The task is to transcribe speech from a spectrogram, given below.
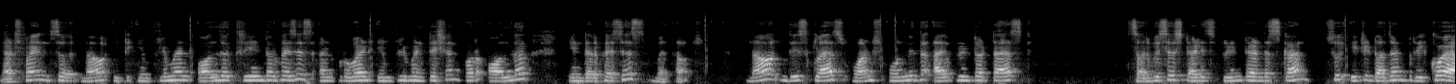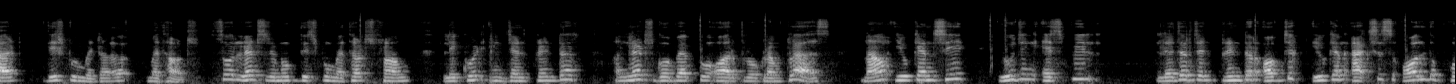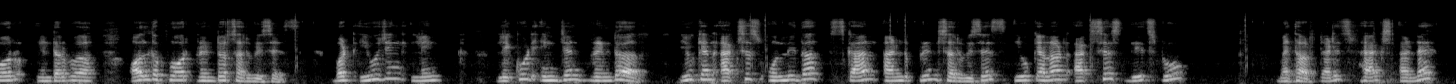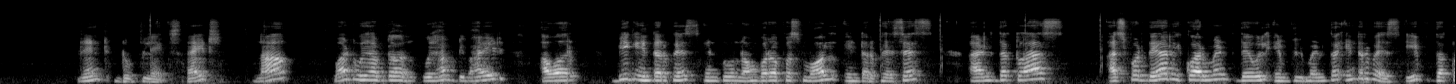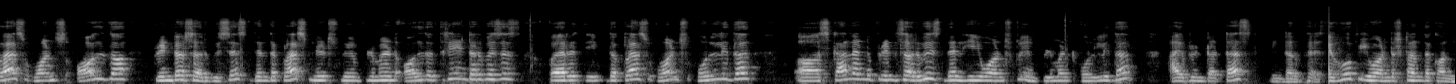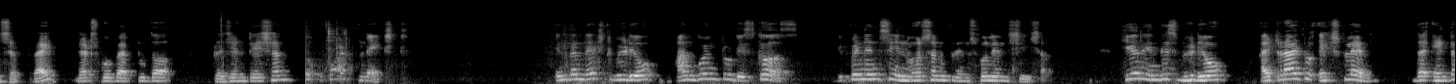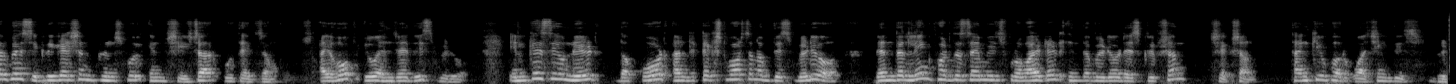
that's fine. So now it implement all the three interfaces and provide implementation for all the interfaces methods. Now this class wants only the iprinter task services that is print and scan. So it doesn't require these two methods. So let's remove these two methods from liquid inkjet printer and let's go back to our program class. Now you can see using HP laserjet printer object you can access all the four inter all the four printer services. But using link liquid inkjet printer you can access only the scan and print services. You cannot access these two methods, that is fax and a print duplex right? Now what we have done we have divided our big interface into number of small interfaces and the class as per their requirement they will implement the interface if the class wants all the printer services then the class needs to implement all the three interfaces where if the class wants only the uh, scan and print service then he wants to implement only the iPrinter task interface. I hope you understand the concept, right? Let's go back to the presentation. So what next? In the next video, I'm going to discuss dependency inversion principle in C sharp. Here in this video, I try to explain the interface segregation principle in C sharp with examples. I hope you enjoy this video. In case you need the code and the text version of this video, then the link for the same is provided in the video description section. Thank you for watching this video.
